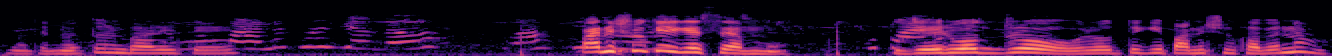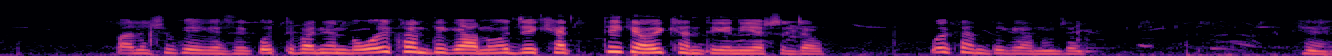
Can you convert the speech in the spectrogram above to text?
আমাদের নতুন বাড়িতে। পানি শুকিয়ে গেছে আম্মু। যে রৌদ্র রোদ্রে কি পানি শুকাবে না? পানি শুকিয়ে গেছে করতে পানি আনব? ওইখান থেকে আনো যে ক্ষেত থেকে ওইখান থেকে নিয়ে আসো যাও। ওইখান থেকে আনো যাও। হ্যাঁ।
